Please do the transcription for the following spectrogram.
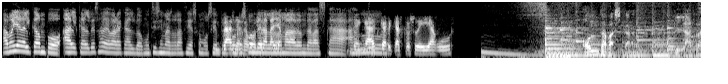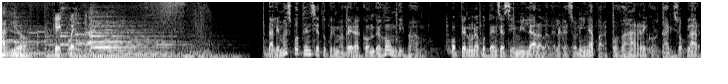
Amaya del Campo, alcaldesa de Baracaldo, muchísimas gracias como siempre por responder a, la llamada de Onda Vasca. Venga, es que recasco soy Agur. Onda Vasca, la radio que cuenta. Dale más potencia a tu primavera con The Home Depot. Obtén una potencia similar a la de la gasolina para podar, recortar y soplar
